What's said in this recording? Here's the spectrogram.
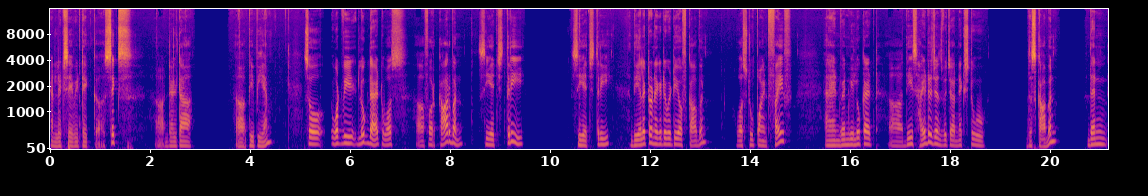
and let us say we take uh, 6 uh, delta ppm. So, what we looked at was for carbon CH3 CH3 the electronegativity of carbon was 2.5 and when we look at uh, these hydrogens which are next to this carbon then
